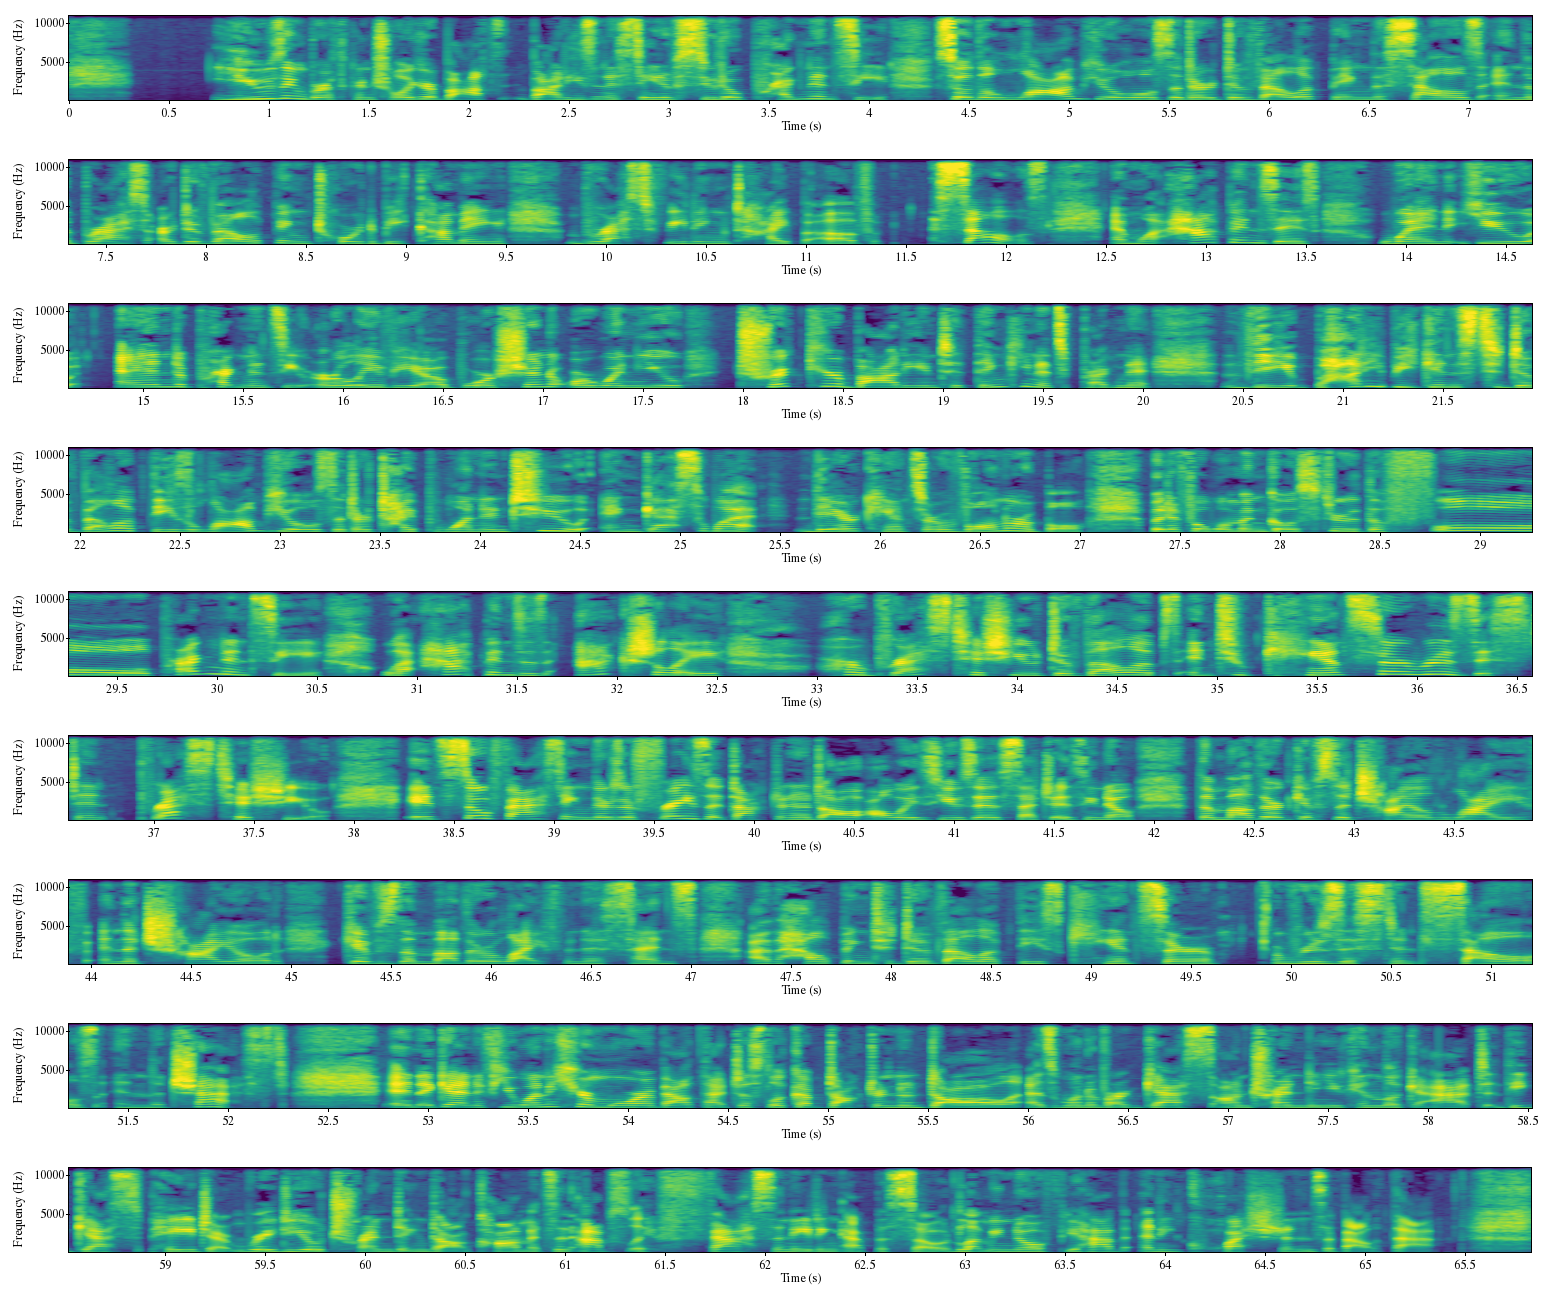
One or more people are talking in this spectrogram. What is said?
using birth control, your body's in a state of pseudo pregnancy. So the lobules that are developing, the cells in the breast are developing toward becoming breastfeeding type of cells. And what happens is when you end a pregnancy early via abortion or when you trick your body into thinking it's pregnant, the body begins to develop these lobules that are type 1 and 2. And guess what? They're cancer vulnerable. But if a woman goes through the full pregnancy, what happens is actually her breast tissue develops into cancer resistant breast tissue. It's so fascinating. There's a phrase that Dr. Nadal always uses, such as, you know, the mother gives the child life, and the child gives the mother life in a sense of helping to develop these cancer resistant cells in the chest. And again, if you want to hear more about that, just look up Dr. Nadal as one of our guests on trending. You can look at the guest page at radiotrending.com. It's an absolutely fascinating episode. Let me know if you have any questions about that.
